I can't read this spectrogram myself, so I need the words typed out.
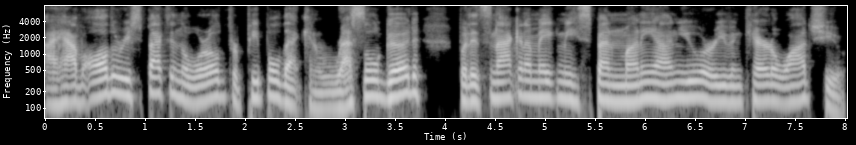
I have all the respect in the world for people that can wrestle good, but it's not going to make me spend money on you or even care to watch you.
